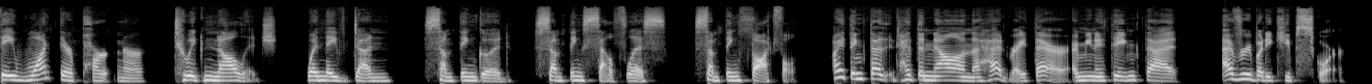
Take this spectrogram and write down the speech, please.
they want their partner to acknowledge when they've done something good, something selfless, something thoughtful. I think that hit the nail on the head right there. I mean, I think that everybody keeps score.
